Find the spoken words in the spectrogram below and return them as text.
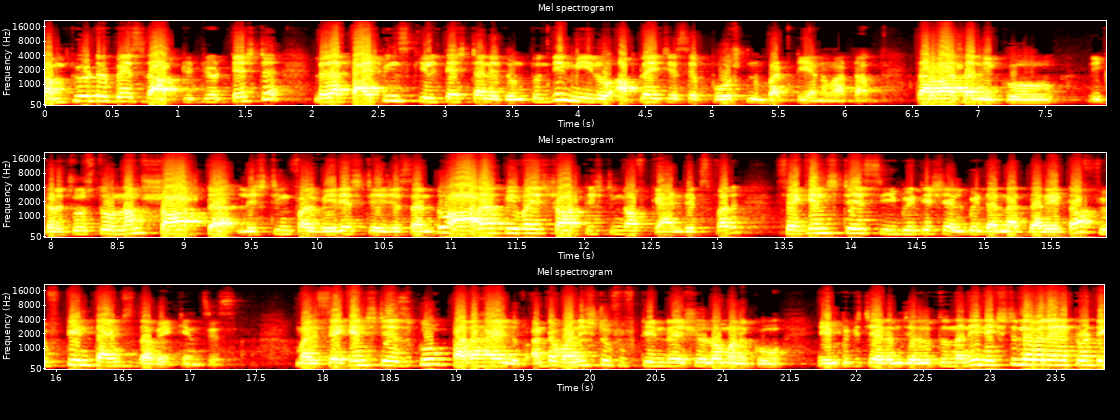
కంప్యూటర్ బేస్డ్ ఆప్టిట్యూడ్ టెస్ట్ లేదా టైపింగ్ స్కిల్ టెస్ట్ అనేది ఉంటుంది. మీరు అప్లై చేసే పోస్ట్ను బట్టి అన్నమాట. తర్వాత నీకు ఇక్కడ చూస్తూ ఉన్నాం short listing for various stages అంటూ RRB Y short listing of candidates for second stage CBT shall be done at the rate of fifteen times the vacancies. మరి సెకండ్ స్టేజ్కు పదహైదు అంటే వన్ ఇస్ టు ఫిఫ్టీన్ రేషియోలో మనకు ఎంపిక చేయడం జరుగుతుందని నెక్స్ట్ లెవెల్ అయినటువంటి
